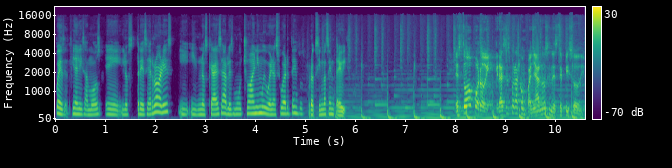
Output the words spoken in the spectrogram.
pues finalizamos eh, los tres errores y, nos queda desearles mucho ánimo y buena suerte en sus próximas entrevistas. Es todo por hoy, gracias por acompañarnos en este episodio.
